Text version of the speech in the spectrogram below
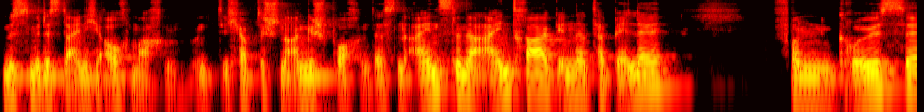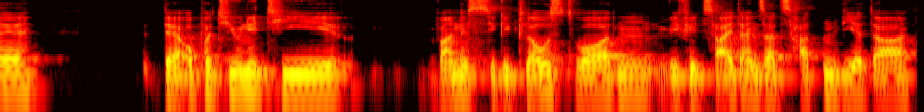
müssen wir das da eigentlich auch machen. Und ich habe das schon angesprochen, dass ein einzelner Eintrag in der Tabelle von Größe der Opportunity, wann ist sie geclosed worden, wie viel Zeiteinsatz hatten wir da,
